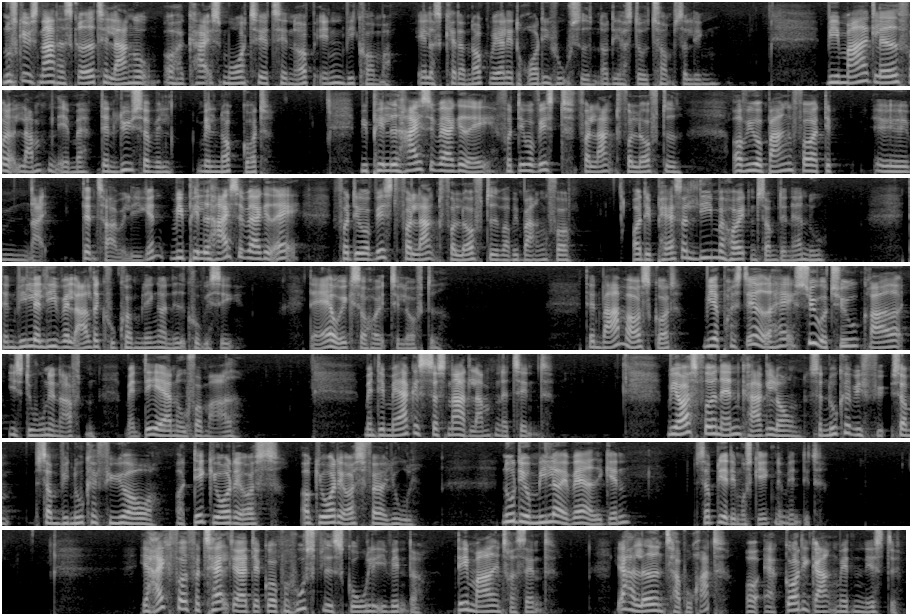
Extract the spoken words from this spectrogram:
Nu skal vi snart have skrevet til Langå og have Kajs mor til at tænde op, inden vi kommer. Ellers kan der nok være lidt råt i huset, når det har stået tomt så længe. Vi er meget glade for lampen, Emma. Den lyser vel, vel nok godt. Vi pillede hejseværket af, for det var vist for langt for loftet, og vi var bange for, at det... Øh, nej, den tager vi lige igen. Vi pillede hejseværket af, for det var vist for langt for loftet, var vi bange for. Og det passer lige med højden, som den er nu. Den ville alligevel aldrig kunne komme længere ned, kunne vi se. Der er jo ikke så højt til loftet. Den varmer også godt. Vi har præsteret at have 27 grader i stuen en aften, men det er nu for meget. Men det mærkes så snart lampen er tændt. Vi har også fået en anden kakkelovn, så nu kan vi fy- som, som vi nu kan fyre over, og det gjorde det også, og gjorde det også før jul. Nu er det jo mildere i vejret igen, så bliver det måske ikke nødvendigt. Jeg har ikke fået fortalt jer, at jeg går på husflidsskole i vinter. Det er meget interessant. Jeg har lavet en taburet og er godt i gang med den næste.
